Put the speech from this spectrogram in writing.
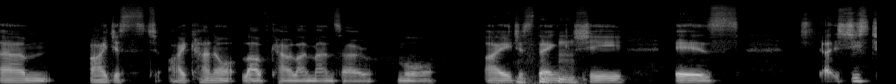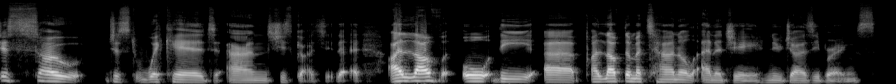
um, I just I cannot love Caroline Manzo more. I just think she is uh, she's just so just wicked and she's got she- uh, I love all the uh I love the maternal energy New Jersey brings.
